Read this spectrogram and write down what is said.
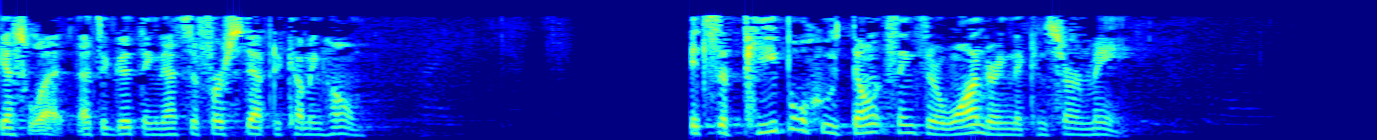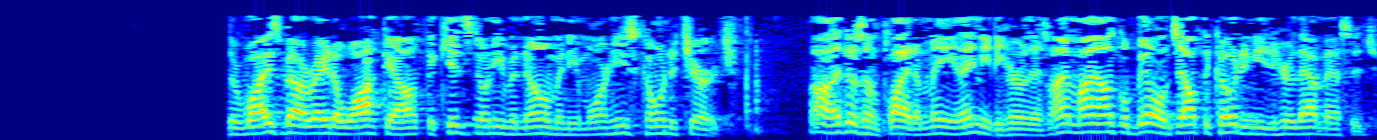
Guess what? That's a good thing. That's the first step to coming home. It's the people who don't think they're wandering that concern me. Their wife's about ready to walk out. The kids don't even know him anymore, and he's going to church. Oh, that doesn't apply to me. They need to hear this. I, my Uncle Bill in South Dakota need to hear that message.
